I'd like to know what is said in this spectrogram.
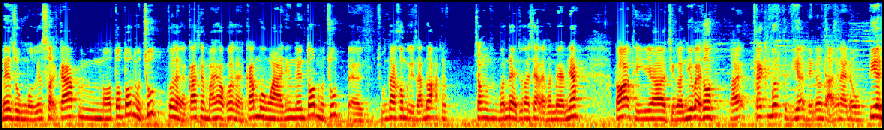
nên dùng một cái sợi cáp nó tốt tốt một chút có thể là cáp theo máy hoặc có thể cáp mua ngoài nhưng nên tốt một chút để chúng ta không bị gián đoạn. Trong vấn đề chúng ta chạy lại phần mềm nhé đó thì ờ, chỉ cần như vậy thôi. Đấy cách bước thực hiện thì đơn giản như này. Đầu tiên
